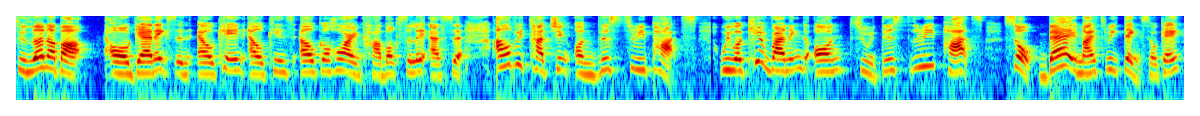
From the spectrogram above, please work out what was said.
to learn about organics in alkane, alkenes, alcohol, and carboxylic acid, I'll be touching on these three parts. We will keep running on through these three parts. So, bear in mind three things, okay?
